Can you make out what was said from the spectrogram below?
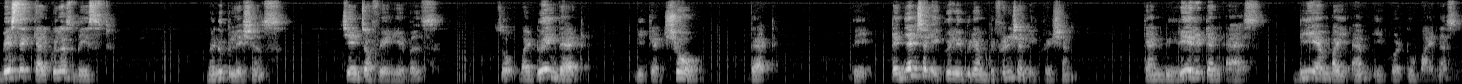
basic calculus based manipulations, change of variables. So by doing that, we can show that the tangential equilibrium differential equation can be rewritten as dm by m equal to minus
